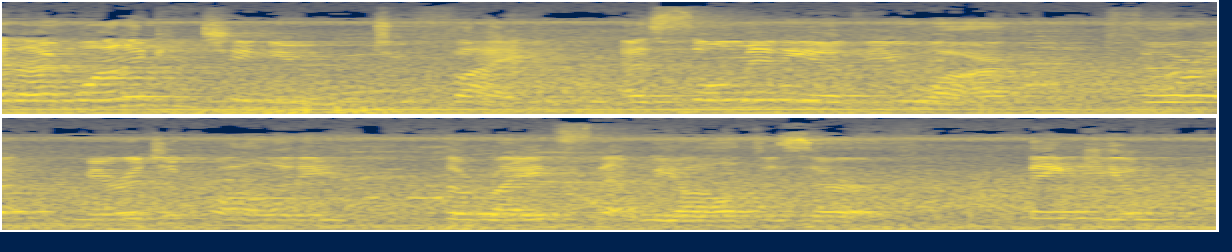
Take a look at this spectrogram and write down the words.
And I want to continue to fight, as so many of you are, for marriage equality, the rights that we all deserve. Thank you.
